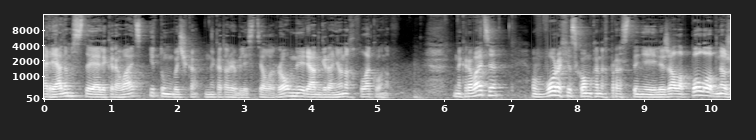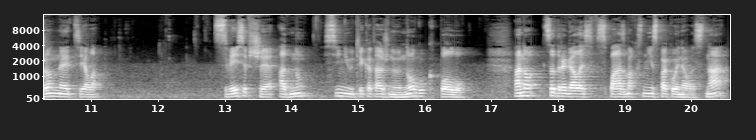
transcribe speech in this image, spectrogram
Рядом стояли кровать и тумбочка, на которой блестел ровный ряд граненых флаконов. На кровати в ворохе скомканных простыней лежало полуобнаженное тело, свесившее одну синюю трикотажную ногу к полу. Оно содрогалось в спазмах неспокойного сна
